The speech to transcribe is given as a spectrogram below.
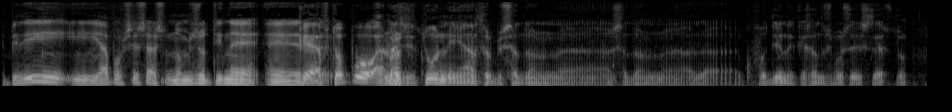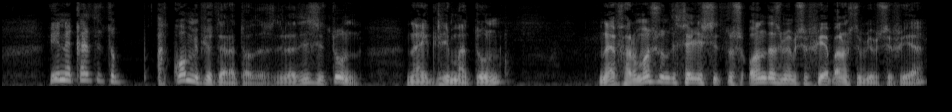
Επειδή η άποψή σας νομίζω ότι είναι... ε, Και αυτό που προ- αναζητούν οι άνθρωποι σαν τον, ε, σαν τον ε, Κουφοντίνα και σαν τους υποστηριστές του είναι κάτι το ακόμη πιο τερατώδες. Δηλαδή ζητούν να εγκληματούν, να εφαρμόσουν τη θέλησή τους όντας μειοψηφία πάνω στην πλειοψηφία,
